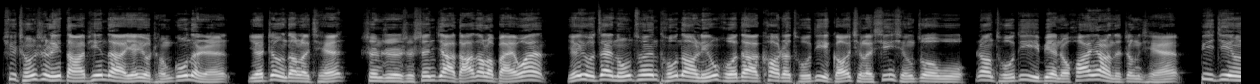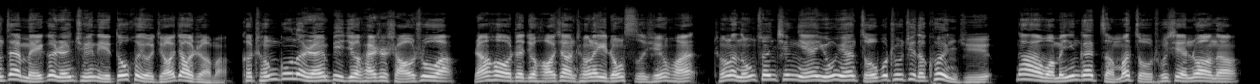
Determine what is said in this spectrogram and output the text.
去城市里打拼的也有成功的人，也挣到了钱，甚至是身价达到了百万。也有在农村头脑灵活的，靠着土地搞起了新型作物，让土地变着花样的挣钱。毕竟在每个人群里都会有佼佼者嘛。可成功的人毕竟还是少数啊。然后这就好像成了一种死循环，成了农村青年永远走不出去的困局。那我们应该怎么走出现状呢？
